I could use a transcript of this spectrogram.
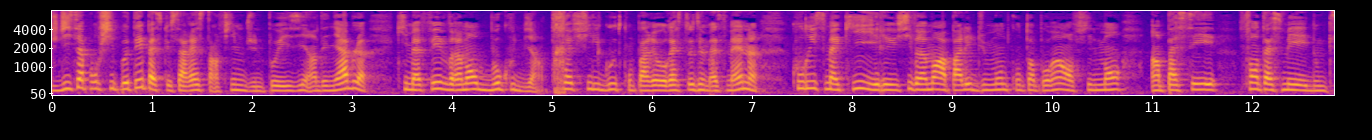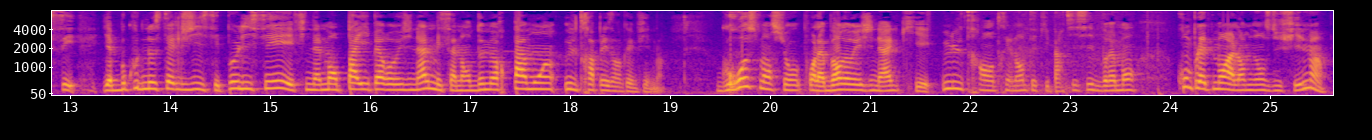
Je dis ça pour chipoter parce que ça reste un film d'une poésie indéniable qui m'a fait vraiment beaucoup de bien. Très feel good comparé au reste de ma semaine. Kouris Maki, il réussit vraiment à parler du monde contemporain en filmant un passé fantasmé. Donc c'est, il y a beaucoup de nostalgie, c'est polissé et finalement pas hyper original, mais ça n'en demeure pas moins ultra plaisant comme film. Grosse mention pour la bande originale qui est ultra entraînante et qui participe vraiment complètement à l'ambiance du film.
